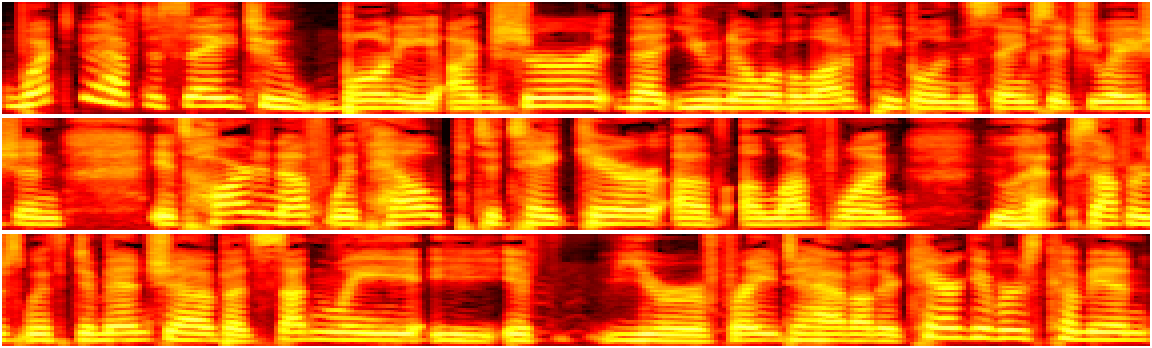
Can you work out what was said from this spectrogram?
what do you have to say to Bonnie? I'm sure that you know of a lot of people in the same situation. It's hard enough with help to take care of a loved one who ha- suffers with dementia, but suddenly if you're afraid to have other caregivers come in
